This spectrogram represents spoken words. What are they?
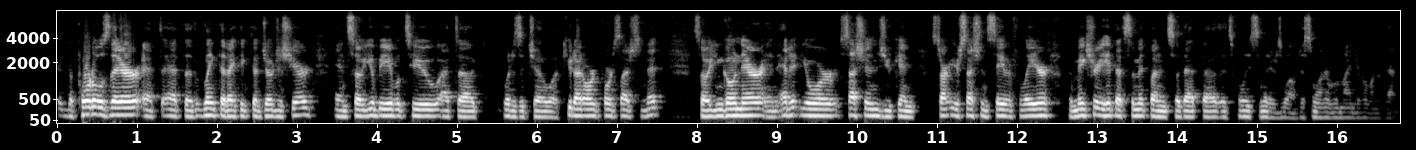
the portal is there at at the link that I think that Joe just shared, and so you'll be able to at uh, what is it, Joe? Uh, q.org forward slash submit. So you can go in there and edit your sessions. You can start your session, save it for later, but make sure you hit that submit button so that uh, it's fully submitted as well. Just want to remind everyone of that.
